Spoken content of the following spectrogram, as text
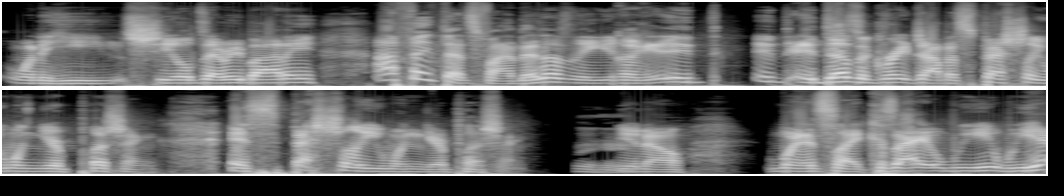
when he shields everybody, I think that's fine. That doesn't like it, it. It does a great job, especially when you're pushing. Especially when you're pushing. Mhm. You know, when it's like because I we we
